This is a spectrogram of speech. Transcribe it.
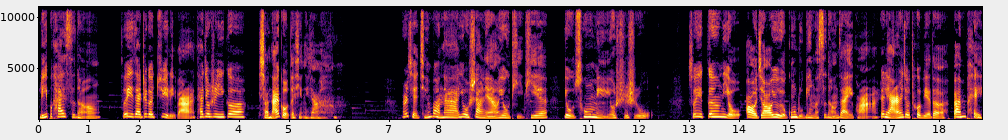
离不开司藤，所以在这个剧里边，他就是一个小奶狗的形象。而且秦放他又善良又体贴。又聪明又识时务，所以跟有傲娇又有公主病的司藤在一块儿啊，这俩人就特别的般配。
